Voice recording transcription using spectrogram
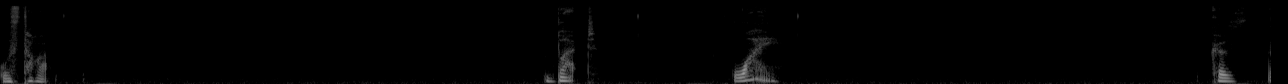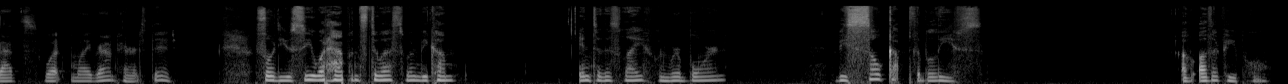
was taught. But why? Because that's what my grandparents did. So, do you see what happens to us when we come into this life, when we're born? We soak up the beliefs of other people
